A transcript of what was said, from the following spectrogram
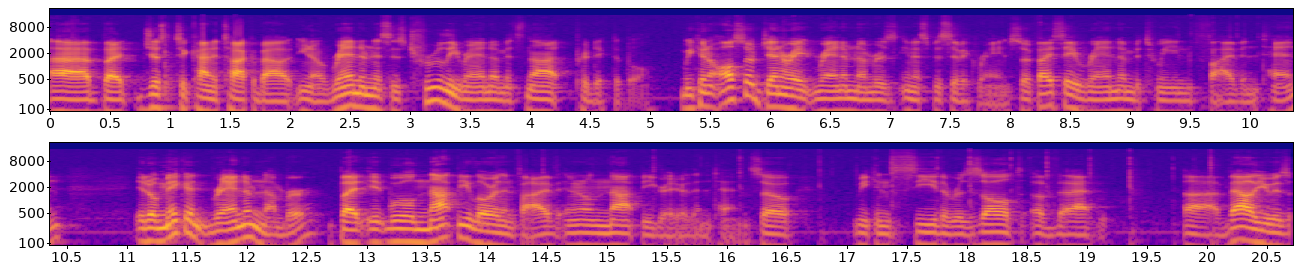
Uh, but just to kind of talk about, you know, randomness is truly random. It's not predictable. We can also generate random numbers in a specific range. So if I say random between 5 and 10, it'll make a random number, but it will not be lower than 5 and it'll not be greater than 10. So we can see the result of that uh, value is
